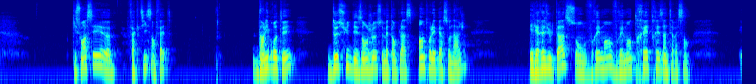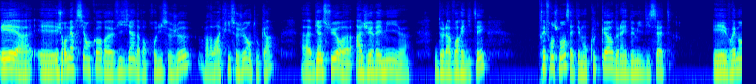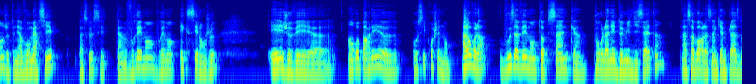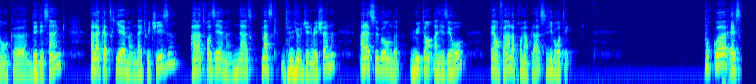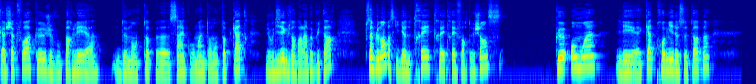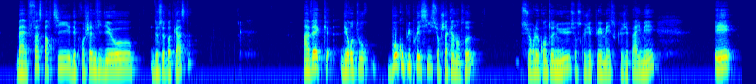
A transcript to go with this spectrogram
qui sont assez euh, factices en fait, dans Libreté, de suite des enjeux se mettent en place entre les personnages, et les résultats sont vraiment vraiment très très intéressants. Et, euh, je remercie encore euh, Vivien d'avoir produit ce jeu, enfin d'avoir écrit ce jeu en tout cas. Euh, bien sûr à Jérémy de l'avoir édité. Très franchement, ça a été mon coup de cœur de l'année 2017. Et vraiment, je tenais à vous remercier parce que c'est un vraiment vraiment excellent jeu. Et je vais en reparler aussi prochainement. Alors voilà, vous avez mon top 5 pour l'année 2017 à savoir à la cinquième place donc euh, DD5, à la quatrième Night Witches, à la troisième Mask de New Generation, à la seconde Mutant Année Zéro, et enfin à la première place Libreté. Pourquoi est-ce qu'à chaque fois que je vous parlais euh, de mon top 5 euh, ou au moins de mon top 4, je vous disais que je vous en parlerai un peu plus tard. Tout simplement parce qu'il y a de très très très fortes chances que au moins les quatre premiers de ce top ben, fassent partie des prochaines vidéos de ce podcast. Avec des retours beaucoup plus précis sur chacun d'entre eux, sur le contenu, sur ce que j'ai pu aimer, ce que j'ai pas aimé, et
